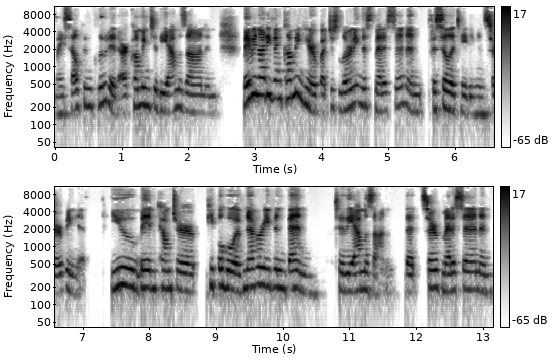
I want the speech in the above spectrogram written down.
myself included are coming to the amazon and maybe not even coming here but just learning this medicine and facilitating and serving it. You may encounter people who have never even been to the amazon that serve medicine and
